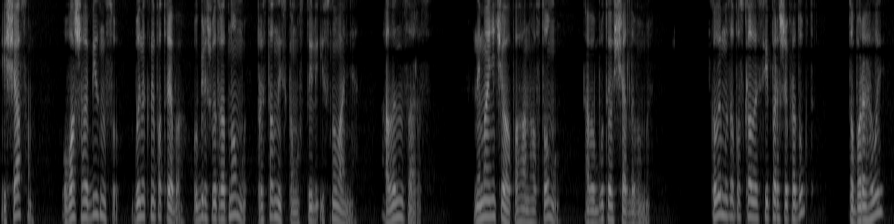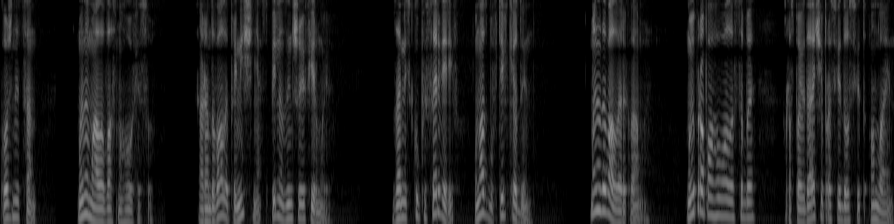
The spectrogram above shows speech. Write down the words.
із часом у вашого бізнесу виникне потреба у більш витратному представницькому стилі існування, але не зараз. Немає нічого поганого в тому, аби бути ощадливими. Коли ми запускали свій перший продукт, то берегли кожний цент. Ми не мали власного офісу, орендували приміщення спільно з іншою фірмою. Замість купи серверів у нас був тільки один. Ми не давали реклами. Ми пропагували себе, розповідаючи про свій досвід онлайн.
